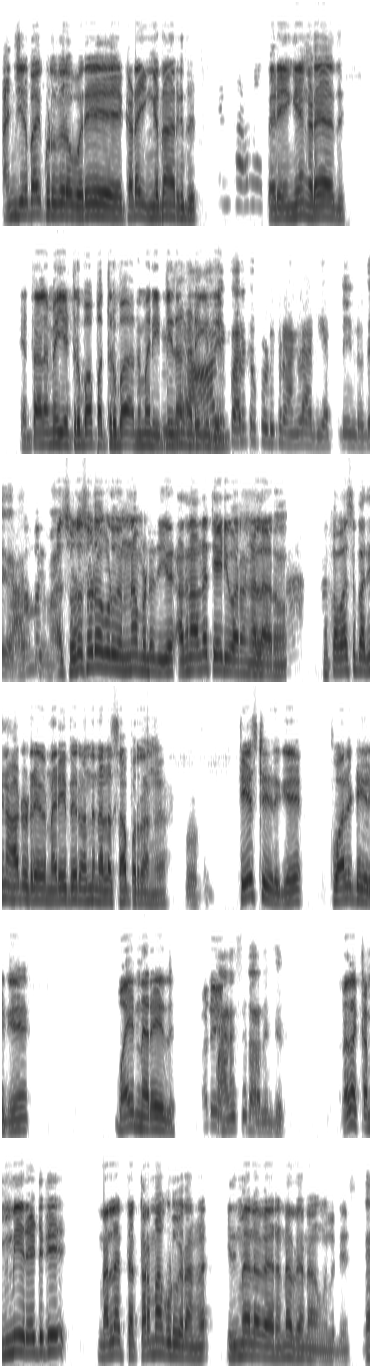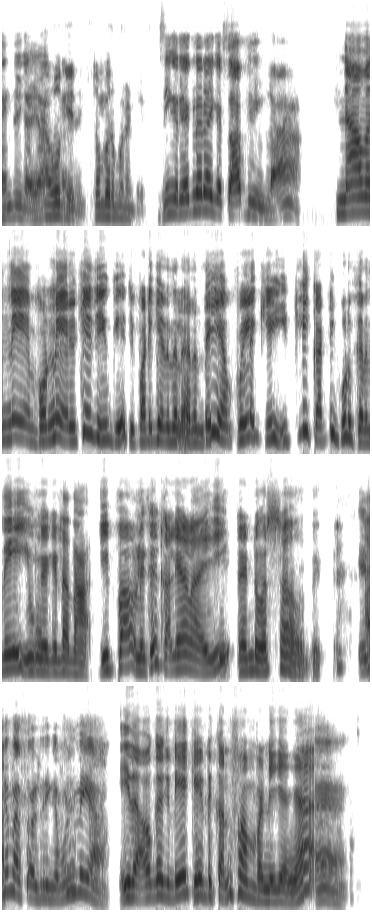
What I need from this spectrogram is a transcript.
அஞ்சு ரூபாய் கொடுக்குற ஒரு கடை இங்கதான் இருக்குது. வேற எங்கேயும் கிடையாது. எத்தாலுமே எட்டு ரூபாய் பத்து ரூபாய் அந்த மாதிரி இட்லி தான் கிடைக்குது. பறக்க கொடுக்குறாங்களா அது எப்படின்றது சுட சுட கொடுக்க என்ன பண்றது? அதனாலதான் தேடி வராங்க எல்லாரும். முக்கவாசி பாத்தீங்கன்னா ஆட்டோ டிரைவர் நிறைய பேர் வந்து நல்லா சாப்பிடுறாங்க. டேஸ்ட் இருக்கு குவாலிட்டி இருக்கு. வயிறு நிறையுது மனசு அறிஞ்சது அதான் கம்மி ரேட்டுக்கு நல்ல த- தரமா கொடுக்குறாங்க. இது மேல வேற என்ன வேணும் அவங்களுக்கு? நன்றிங்க ஐயா. ஓகே. ரொம்ப ரொம்ப நன்றி. நீங்க ரெகுலரா இங்க சாப்பிடுவீங்களா? நான் வந்து என் பொண்ணு எல்கேஜி யூகேஜி படிக்கிறதுல இருந்து என் பிள்ளைக்கு இட்லி கட்டி கொடுக்கறதே இவங்க கிட்ட தான். இப்ப அவளுக்கு கல்யாணம் ஆகி ரெண்டு வருஷம் ஆகுது. என்னம்மா சொல்றீங்க? உண்மையா? இது அவங்க கிட்டயே கேட்டு கன்ஃபார்ம் பண்ணிக்கங்க.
